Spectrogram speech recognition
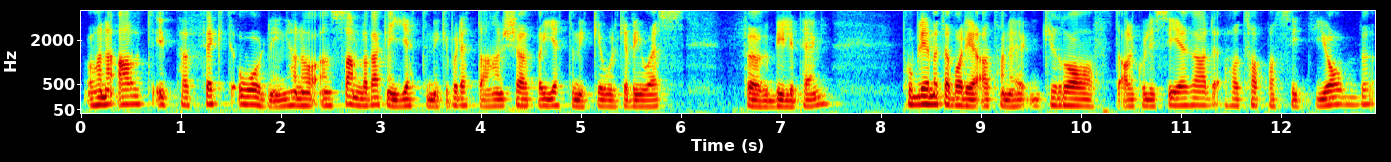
Och han har allt i perfekt ordning. Han, har, han samlar verkligen jättemycket på detta. Han köper jättemycket olika VOS för billig peng. Problemet är bara det att han är gravt alkoholiserad, har tappat sitt jobb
